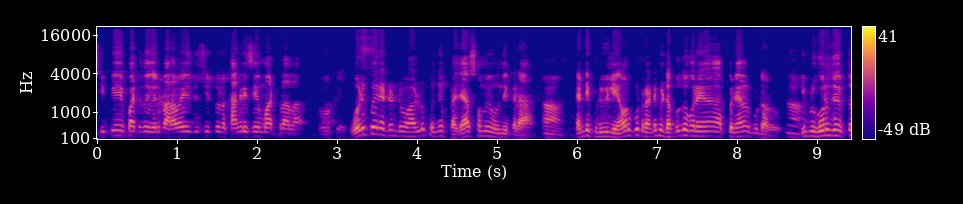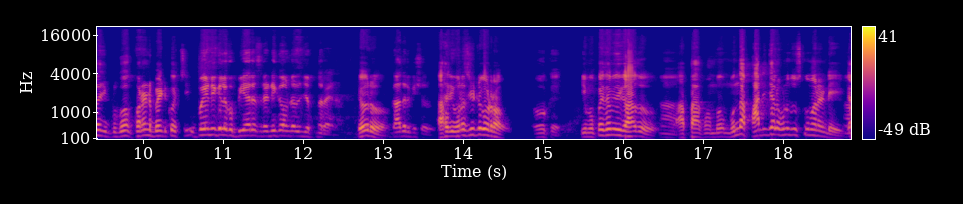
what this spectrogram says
సిపిఐ పార్టీతో కలిపి అరవై ఐదు సీట్లు కాంగ్రెస్ ఏం మాట్లాడాలా? ఓకే. ఓడిపోయినటువంటి వాళ్ళు కొంచెం ప్రజాస్వామ్యం ఉంది ఇక్కడ. అంటే ఇప్పుడు వీళ్ళు ఏమనుకుంటారు అంటే మీ డబ్బులతో కొనే కొనేయాలనుకుంటారు. ఇప్పుడు కొను చెప్తా ఇప్పుడు కొనండి బయటకు వచ్చి ఉప ఎన్నికలకు బీఆర్ఎస్ రెడీగా ఉండాలని చెప్తున్నారు ఆయన. ఎవరు? గాదర్ కిషోర్. అది ఉన్న సీట్లు కూడా రావు. ఓకే. ఈ ముప్పై తొమ్మిది కాదు. ముందు ఆ పార్టీ కూడా చూసుకోమనండి. ఇక.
